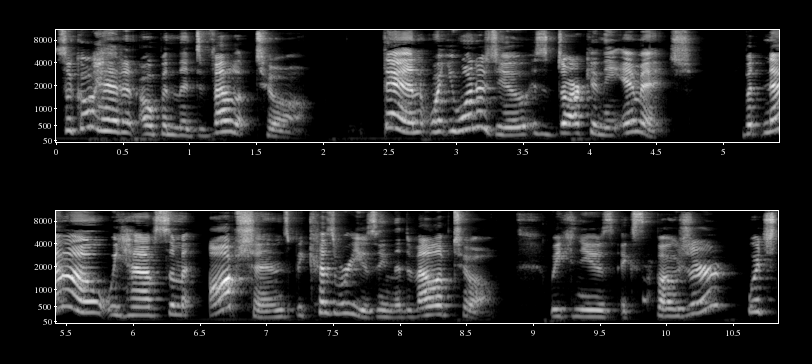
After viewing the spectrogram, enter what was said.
So go ahead and open the develop tool. Then what you want to do is darken the image. But now we have some options because we're using the develop tool. We can use exposure, which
